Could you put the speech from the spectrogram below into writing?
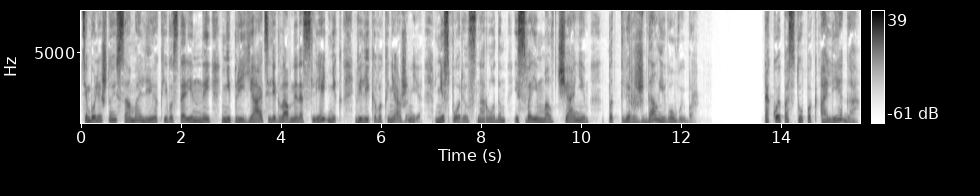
тем более что и сам Олег, его старинный неприятель и главный наследник великого княженья, не спорил с народом и своим молчанием подтверждал его выбор. Такой поступок Олега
